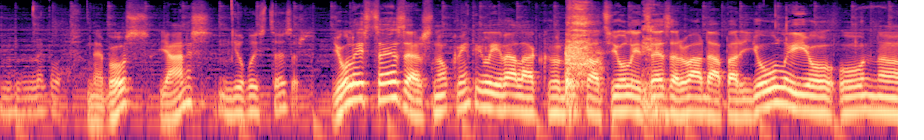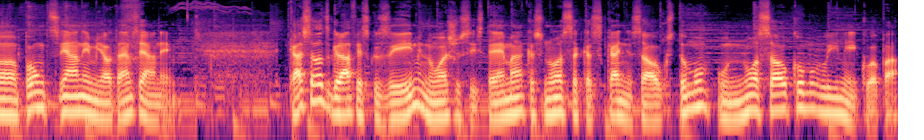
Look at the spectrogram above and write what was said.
Nebūs. Nebūs Jānis. Jūlijas Cēzars. Jūlijas Cēzars, nu, Kvintīlija vēlāk nosauc Jūliju Cēzaru vārdā par Jūliju, un uh, punkts Jānim jautājums Jānim. Kas sauc grafisku zīmi nošu sistēmā, kas nosaka skaņas augstumu un nosaukumu līniju kopā?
